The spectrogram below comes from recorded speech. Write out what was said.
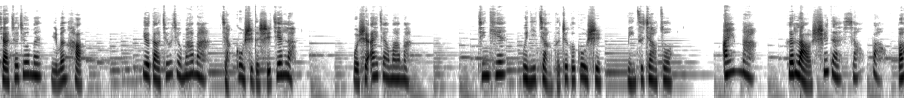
小啾啾们，你们好！又到啾啾妈妈讲故事的时间了。我是哀酱妈妈，今天为你讲的这个故事名字叫做《艾玛和老师的小宝宝》。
